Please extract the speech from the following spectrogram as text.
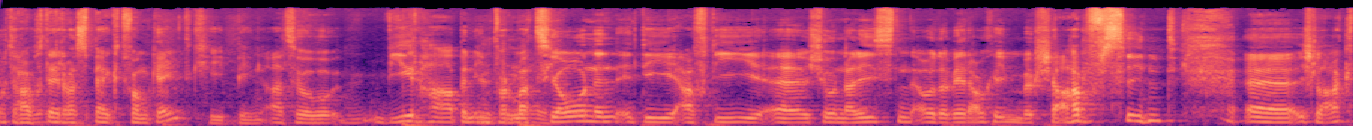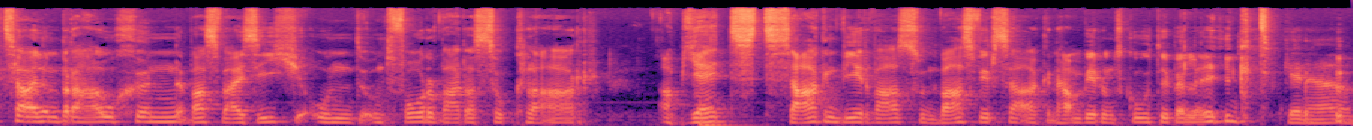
Oder auch der Aspekt vom Gatekeeping. Also wir haben Informationen, die auf die äh, Journalisten oder wer auch immer scharf sind, äh, Schlagzeilen brauchen, was weiß ich. Und, und vor war das so klar. Ab jetzt sagen wir was und was wir sagen, haben wir uns gut überlegt. Genau.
